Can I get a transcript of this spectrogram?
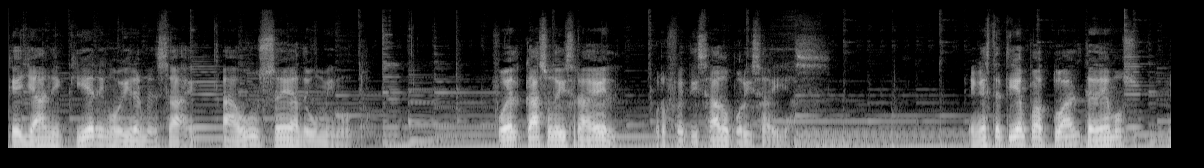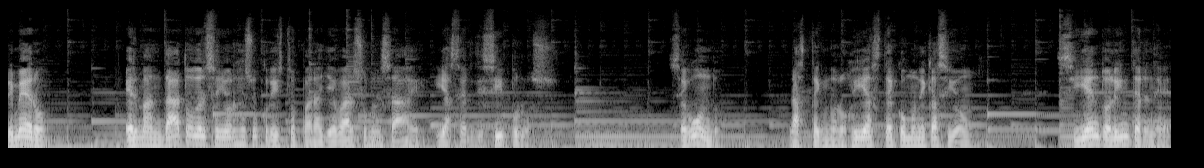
que ya ni quieren oír el mensaje, aun sea de un minuto. Fue el caso de Israel, profetizado por Isaías. En este tiempo actual tenemos, primero, el mandato del Señor Jesucristo para llevar su mensaje y hacer discípulos. Segundo, las tecnologías de comunicación, siendo el Internet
